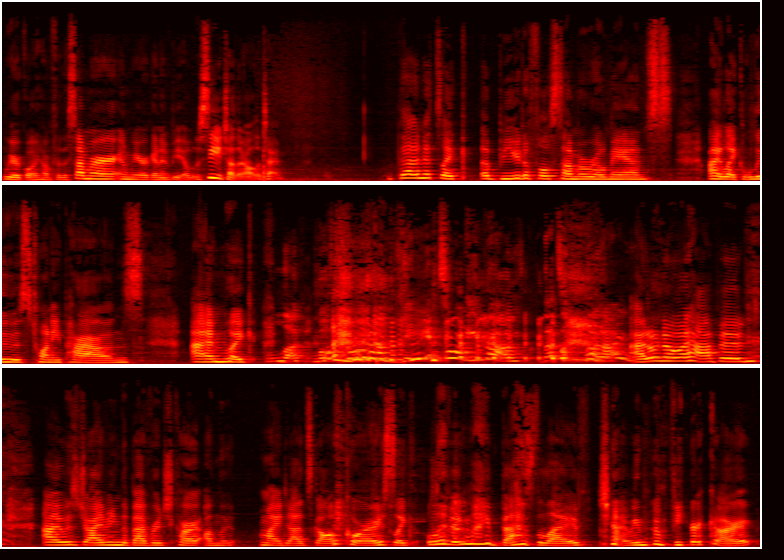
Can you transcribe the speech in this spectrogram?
we were going home for the summer and we were going to be able to see each other all the time. Then it's like a beautiful summer romance. I like lose 20 pounds. I'm like Look, most people 20 pounds. That's what I I don't know what happened. I was driving the beverage cart on the my dad's golf course, like living my best life, driving the beer cart.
